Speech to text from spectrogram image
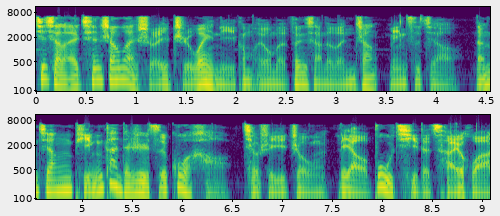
接下来，千山万水只为你，跟朋友们分享的文章名字叫《能将平淡的日子过好，就是一种了不起的才华》，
